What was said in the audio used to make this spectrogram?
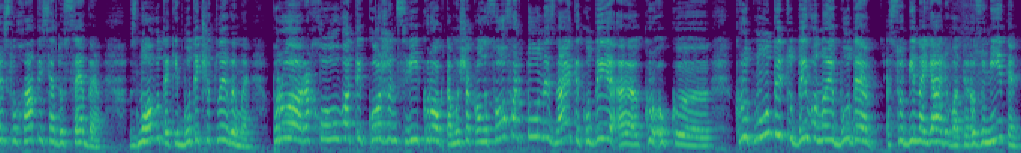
Прислухатися до себе, знову таки бути чутливими, прораховувати кожен свій крок, тому що колесо фортуни, знаєте, куди е, кру- к- крутнути, туди воно і буде собі наярювати, розумієте?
